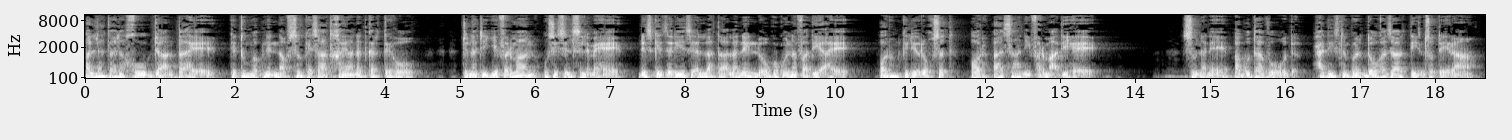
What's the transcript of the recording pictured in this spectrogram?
اللہ تعالیٰ خوب جانتا ہے کہ تم اپنے نفسوں کے ساتھ خیانت کرتے ہو۔ چنانچہ یہ فرمان اسی سلسلے میں ہے، جس کے ذریعے سے اللہ تعالیٰ نے لوگوں کو نفع دیا ہے اور ان کے لیے رخصت اور آسانی فرما دی ہے۔ سننے ابو داود، حدیث نمبر دو ہزار تین سو تیرہ۔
